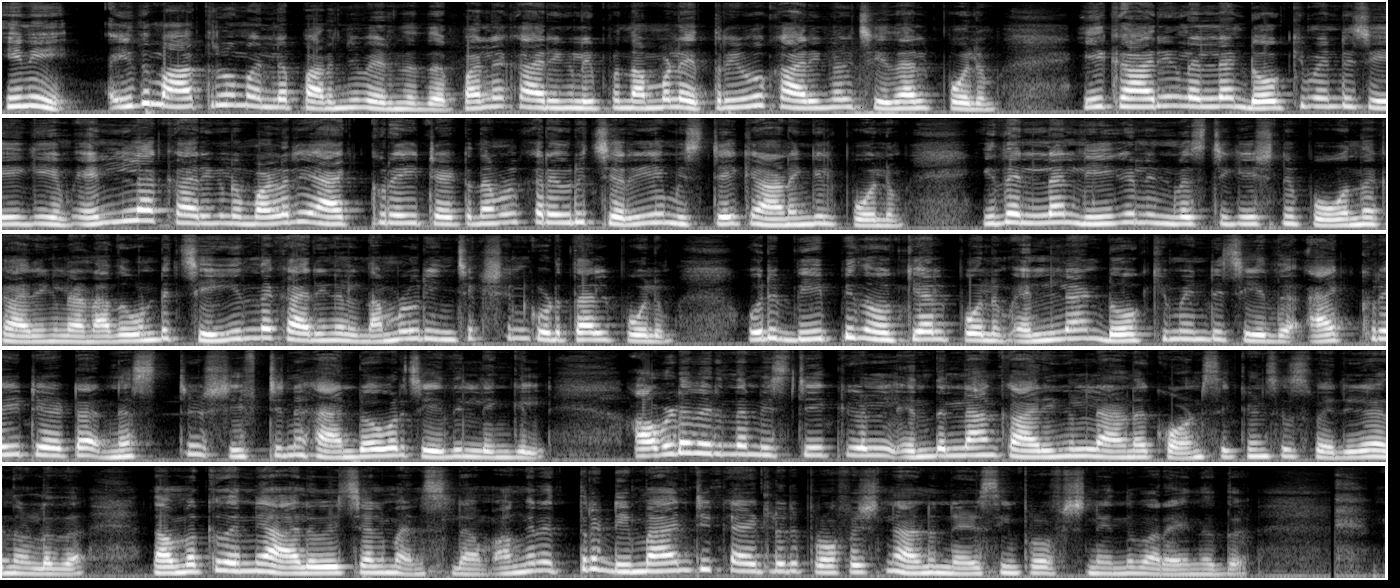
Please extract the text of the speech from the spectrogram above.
ഇനി ഇത് മാത്രവുമല്ല പറഞ്ഞു വരുന്നത്. പല കാര്യങ്ങളും ഇപ്പോൾ നമ്മൾ എത്രയോ കാര്യങ്ങൾ ചെയ്താൽ പോലും ഈ കാര്യങ്ങളെല്ലാം ഡോക്യുമെന്റ് ചെയ്യുകയും എല്ലാ കാര്യങ്ങളും വളരെ ആക്യുറേറ്റ് ആയിട്ട് നമ്മൾക്കറിയാം ഒരു ചെറിയ മിസ്റ്റേക്ക് ആണെങ്കിൽ പോലും ഇതെല്ലാം ലീഗൽ ഇൻവെസ്റ്റിഗേഷന് പോകുന്ന കാര്യങ്ങളാണ്. അതുകൊണ്ട് ചെയ്യുന്ന കാര്യങ്ങൾ നമ്മളൊരു ഇഞ്ചക്ഷൻ കൊടുത്താൽ പോലും ഒരു ബി പി നോക്കിയാൽ പോലും എല്ലാം ഡോക്യുമെന്റ് ചെയ്ത് ആക്യുറേറ്റ് ആയിട്ട് നെക്സ്റ്റ് ഷിഫ്റ്റിന് ഹാൻഡ് ഓവർ ചെയ്തില്ലെങ്കിൽ അവിടെ വരുന്ന മിസ്റ്റേക്കുകൾ എന്തെല്ലാം കാര്യങ്ങളിലാണ് കോൺസിക്വൻസസ് വരിക എന്നുള്ളത് നമുക്ക് തന്നെ ആലോചിച്ചാൽ മനസ്സിലാവും. അങ്ങനെ എത്ര ഡിമാൻഡിങ് ആയിട്ടുള്ളൊരു പ്രൊഫഷനാണ് നഴ്സിംഗ് പ്രൊഫഷൻ എന്ന് പറയുന്നത്.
